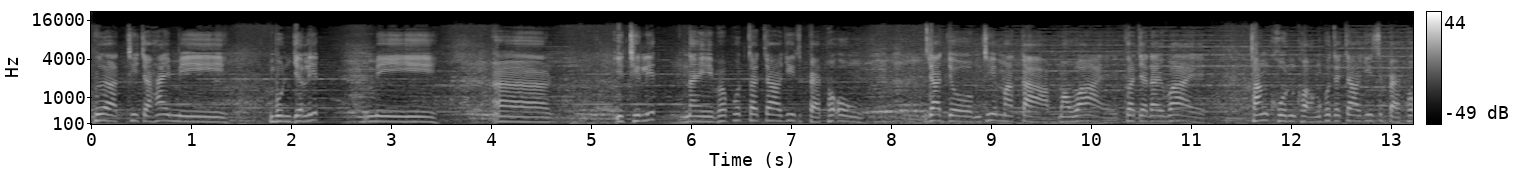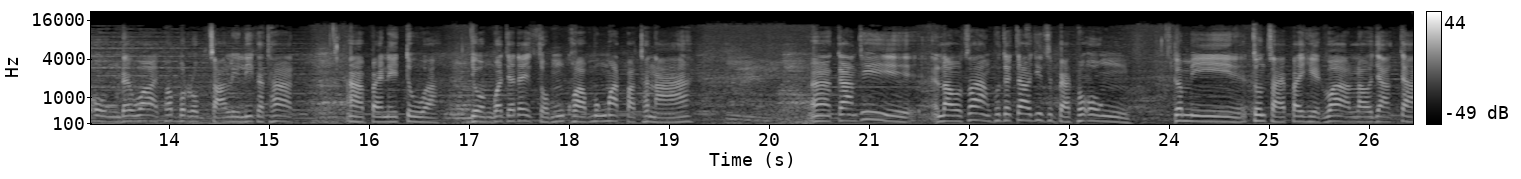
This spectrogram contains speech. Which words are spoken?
เพื่อที่จะให้มีบุญยฤทธิ์มีเอ่ออิทธิฤทธิ์ในพระพุทธเจ้า 28 พระองค์ ญาติโยมที่มากราบมาไหว้ก็จะได้ไหว้ ทั้งคุณของพระพุทธเจ้า 28 พระองค์ได้ไหว้พระบรมสารีริกธาตุไปในตัวโยมก็จะได้สมความมุ่งมั่นปรารถนา การที่เราสร้างพุทธเจ้า 28 พระองค์ ก็มีต้นสายปลายเหตุว่าเราอยากจะ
